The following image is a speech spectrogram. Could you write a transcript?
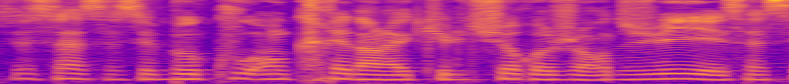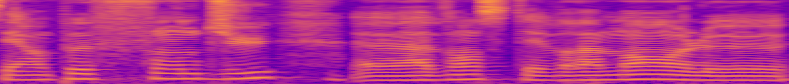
C'est ça, ça s'est beaucoup ancré dans la culture aujourd'hui et ça s'est un peu fondu. Euh, avant, c'était vraiment le.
